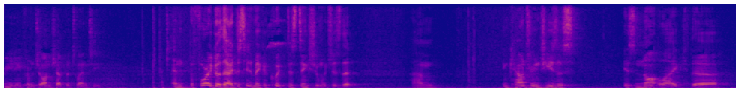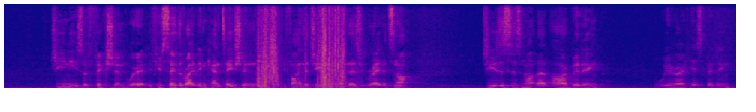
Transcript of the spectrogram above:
reading from John chapter 20. And before I go there, I just need to make a quick distinction, which is that um, encountering Jesus is not like the genies of fiction, where if you say the right incantation, you find the genie, and there's right. It's not. Jesus is not at our bidding we're at his bidding.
